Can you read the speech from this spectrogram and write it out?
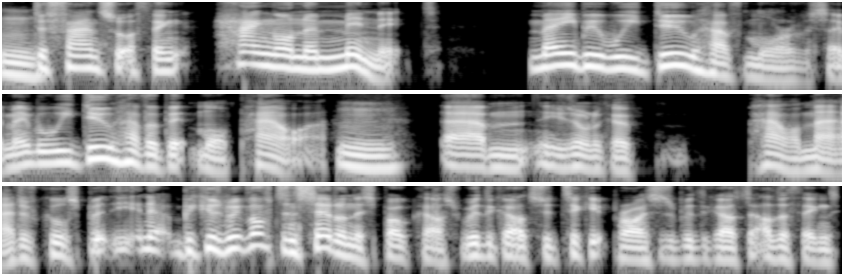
do fans sort of think, "Hang on a minute." Maybe we do have more of a say. Maybe we do have a bit more power Mm. um, you don't want to go power mad, of course, but you know, because we've often said on this podcast, with regards to ticket prices, with regards to other things,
